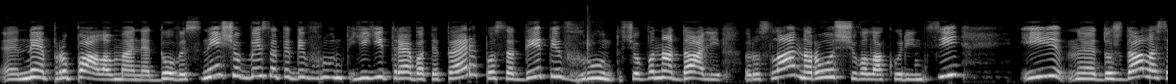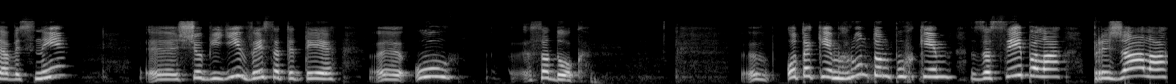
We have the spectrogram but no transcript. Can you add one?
не пропала в мене до весни, щоб висадити в ґрунт, її треба тепер посадити в ґрунт, щоб вона далі росла, нарощувала корінці і е, дождалася весни, е, щоб її висадити е, у садок. Е, Отаким ґрунтом пухким засипала, прижала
